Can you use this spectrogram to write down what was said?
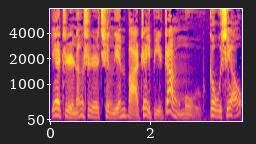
也只能是请您把这笔账目勾销。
